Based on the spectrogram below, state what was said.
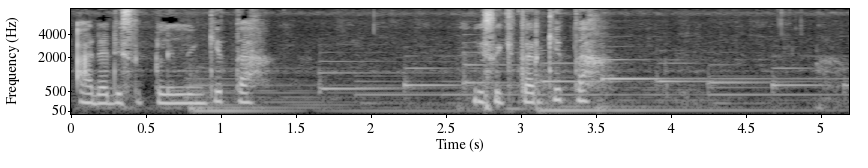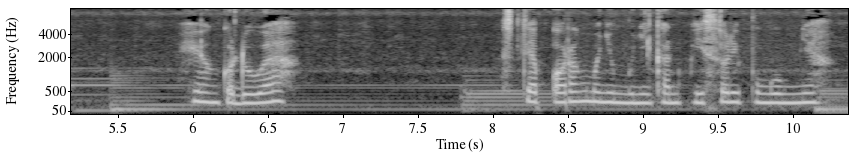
ada di sekeliling kita. Di sekitar kita. Yang kedua, setiap orang menyembunyikan pisau di punggungnya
